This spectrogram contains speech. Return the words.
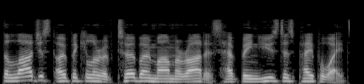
The largest opercula of Turbo marmoratus have been used as paperweights.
